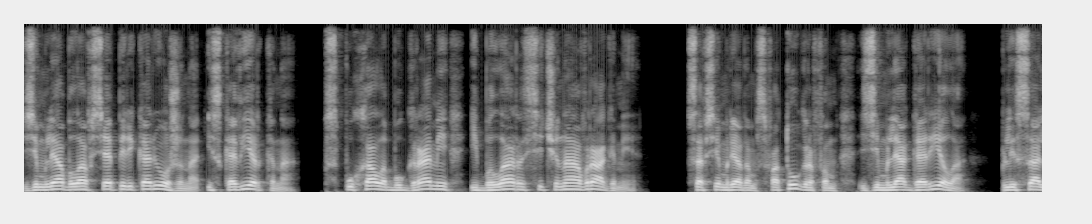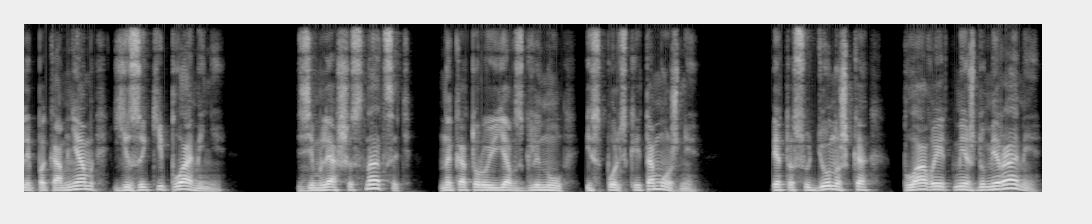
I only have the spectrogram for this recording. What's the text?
Земля была вся перекорежена, исковеркана, вспухала буграми и была рассечена оврагами. Совсем рядом с фотографом земля горела, плясали по камням языки пламени. Земля-16, на которую я взглянул из польской таможни, эта суденышка плавает между мирами.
